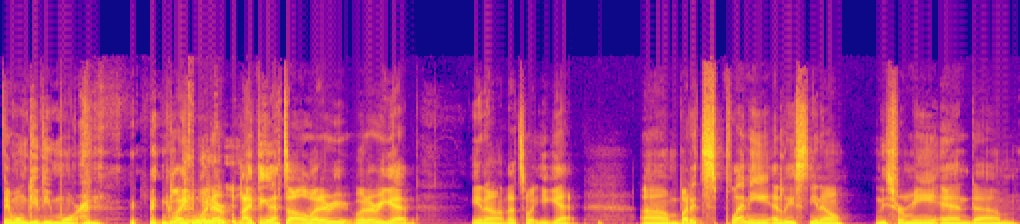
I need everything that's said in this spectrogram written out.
they won't give you more. like whatever. I think that's all. Whatever you whatever you get, you know, that's what you get. Um, but it's plenty, at least you know, at least for me. And um,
